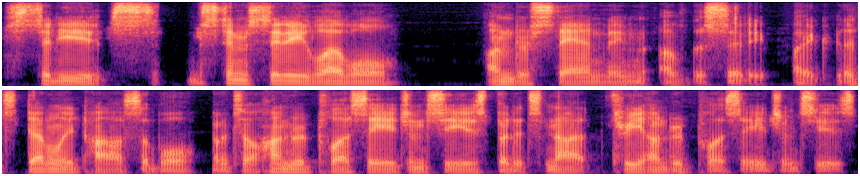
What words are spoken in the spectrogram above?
city sim city level understanding of the city. Like it's definitely possible. It's a hundred plus agencies, but it's not 300 plus agencies.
